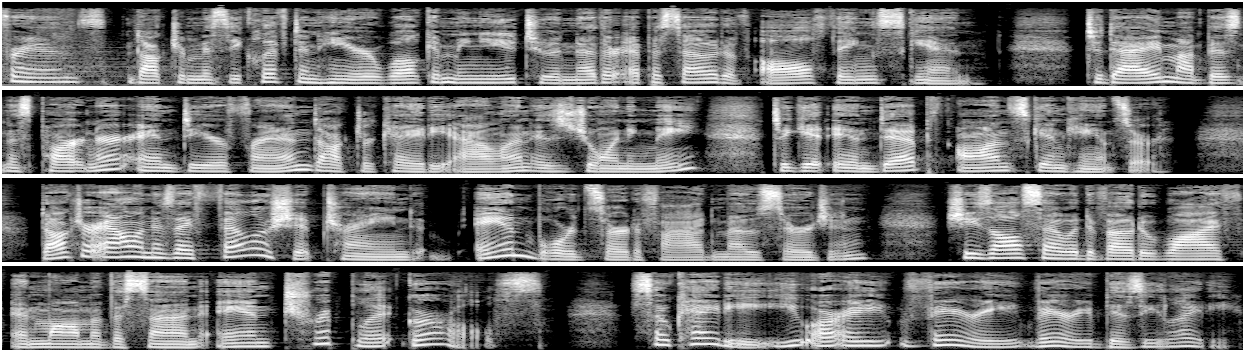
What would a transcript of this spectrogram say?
friends. Dr. Missy Clifton here, welcoming you to another episode of All Things Skin. Today, my business partner and dear friend, Dr. Katie Allen, is joining me to get in depth on skin cancer. Dr. Allen is a fellowship trained and board certified Mohs surgeon. She's also a devoted wife and mom of a son and triplet girls. So, Katie, you are a very, very busy lady.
